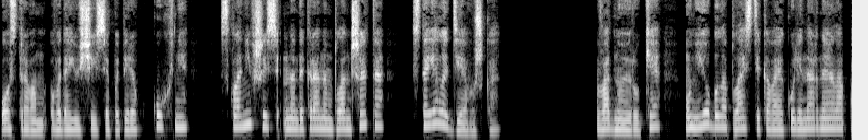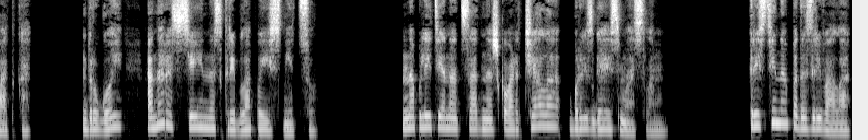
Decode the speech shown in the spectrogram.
островом, выдающейся поперек кухни, склонившись над экраном планшета, стояла девушка. В одной руке у нее была пластиковая кулинарная лопатка, другой она рассеянно скребла поясницу. На плите надсадно шкварчала, брызгаясь маслом. Кристина подозревала,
